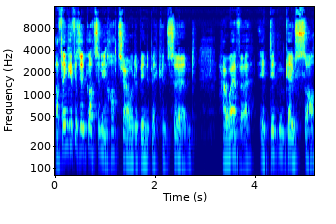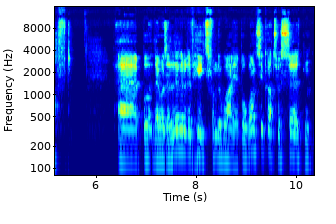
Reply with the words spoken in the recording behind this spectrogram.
I think if it had got any hotter, I would have been a bit concerned. However, it didn't go soft, uh, but there was a little bit of heat from the wire. But once it got to a certain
